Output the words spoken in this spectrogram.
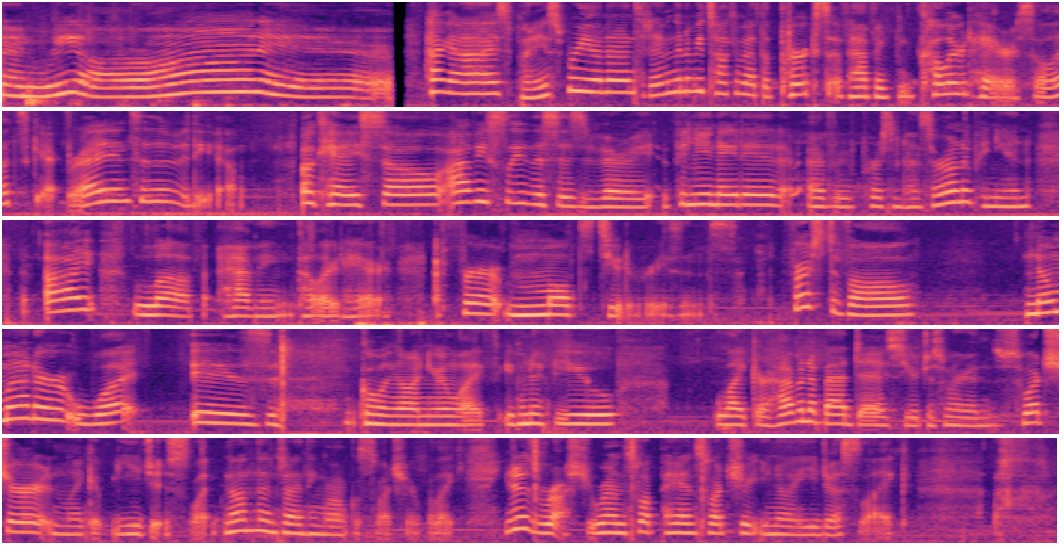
And we are on air. Hi guys, my name is Brianna and today I'm going to be talking about the perks of having colored hair, so let's get right into the video. Okay, so obviously this is very opinionated, every person has their own opinion, but I love having colored hair for a multitude of reasons. First of all, no matter what is going on in your life, even if you like are having a bad day, so you're just wearing a sweatshirt and like you just like not that there's anything wrong with sweatshirt, but like you just rush. You're wearing sweatpants, sweatshirt, you know, you just like ugh,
